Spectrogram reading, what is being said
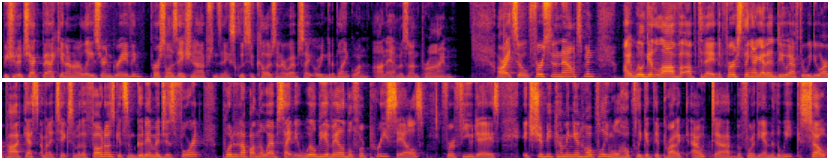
Be sure to check back in on our laser engraving, personalization options, and exclusive colors on our website, or you can get a blank one on Amazon Prime. All right, so first an announcement. I will get lava up today. The first thing I got to do after we do our podcast, I'm going to take some of the photos, get some good images for it, put it up on the website. It will be available for pre-sales for a few days. It should be coming in hopefully. We'll hopefully get the product out uh, before the end of the week. So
